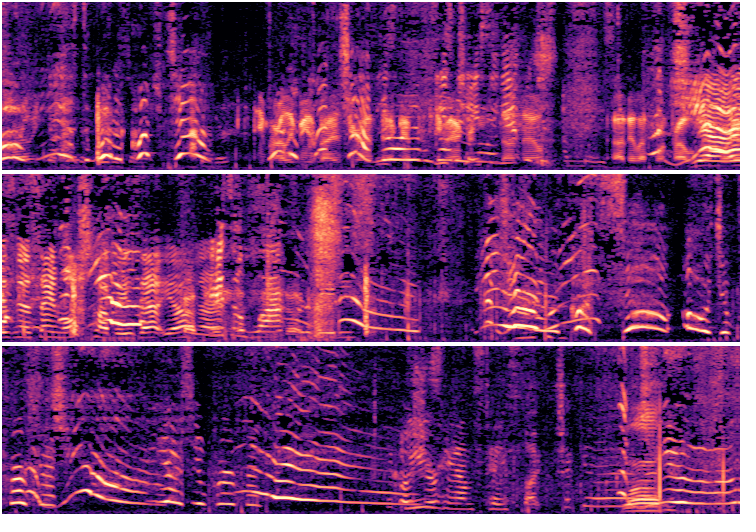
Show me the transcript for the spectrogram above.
Oh, yes, what a good job. Team Harley, be advised, you're No, deck. I haven't Team chasing it, now. which is amazing. Uh, they left one problem. Yeah, I was gonna say most puppies that young are. It's a lot for the babies. Yeah, good job. Oh, you're perfect. Yes, you're perfect. Because your hands taste like chicken. Wow, Yeah.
